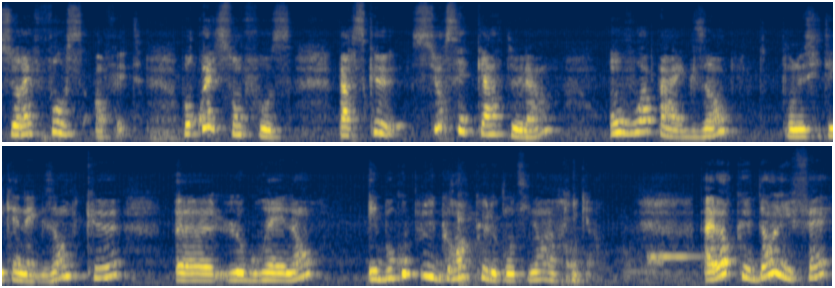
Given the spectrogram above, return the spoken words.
seraient fausses en fait. Pourquoi elles sont fausses? Parce que sur ces cartes-là, on voit par exemple, pour ne citer qu'un exemple, que le Groenland est beaucoup plus grand que le continent africain. Alors que dans les faits,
